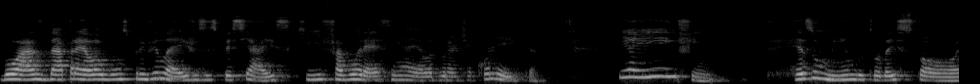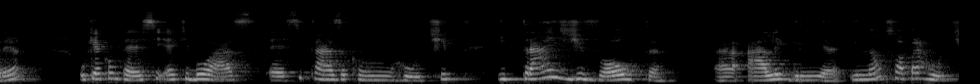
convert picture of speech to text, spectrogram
Boaz dá para ela alguns privilégios especiais que favorecem a ela durante a colheita. E aí, enfim, resumindo toda a história, o que acontece é que Boaz é, se casa com Ruth e traz de volta a, a alegria, e não só para Ruth,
